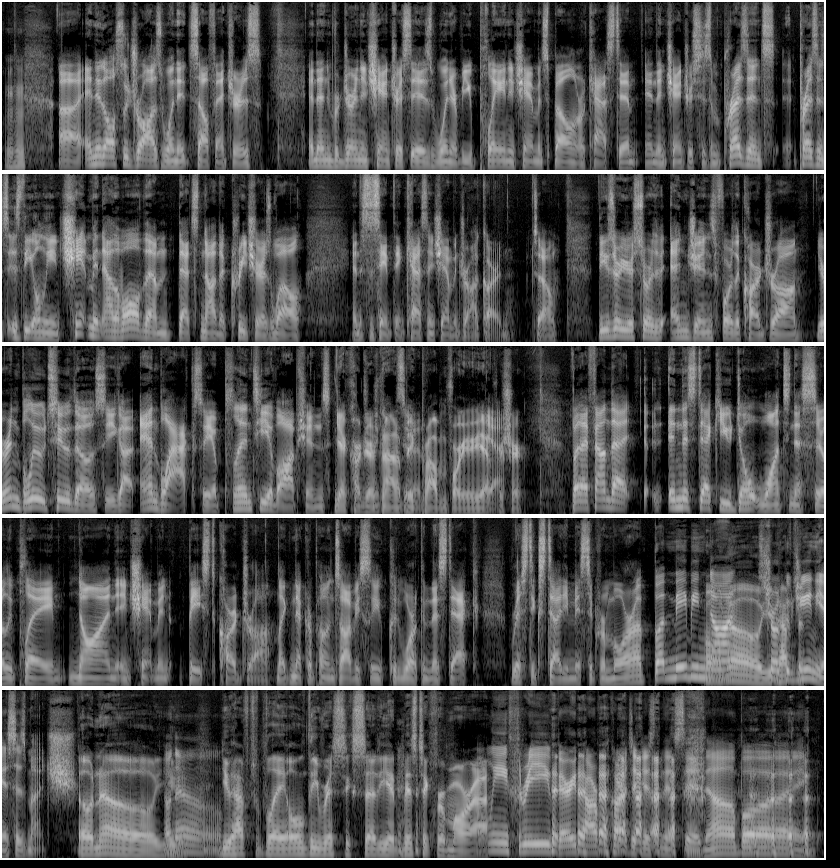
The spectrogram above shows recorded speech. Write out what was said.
Uh, and it also draws when it self enters. And then Verduran Enchantress is whenever you play an enchantment spell or cast it. And Enchantress is in Presence. Presence is the only enchantment out of all of them that's not a creature as well. And it's the same thing cast enchantment, draw a card. So these are your sort of engines for the card draw. You're in blue too, though, so you got and black, so you have plenty of options. Yeah, card draw is not a big problem for you. Yeah, Yeah. for sure. But I found that in this deck, you don't want to necessarily play non enchantment based card draw. Like Necropotence obviously could work in this deck, Rhystic Study, Mystic Remora, but maybe not no, Stroke of to- Genius as much. Oh no! You, no. You have to play only Rhystic Study and Mystic Remora. Only three very powerful cards I just listed. Oh boy.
